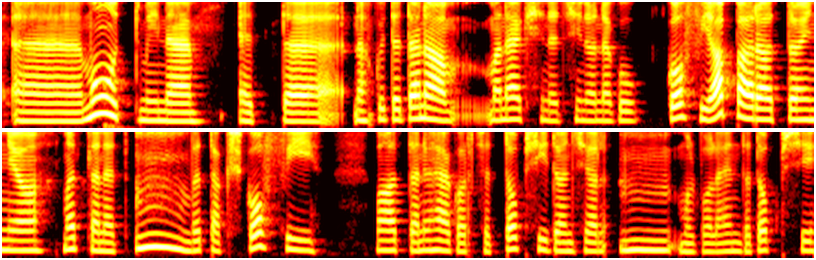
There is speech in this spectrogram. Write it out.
äh, muutmine, et äh, noh, kui te täna, ma näeksin, et siin on nagu kohviaparaat, on ju, mõtlen, et mm, võtaks kohvi, vaatan ühekordsed topsid on seal mm,, mul pole enda topsi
